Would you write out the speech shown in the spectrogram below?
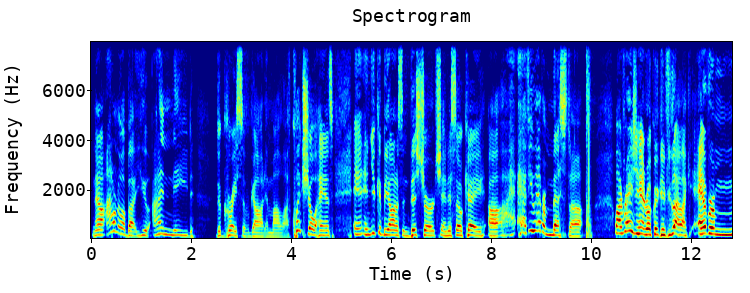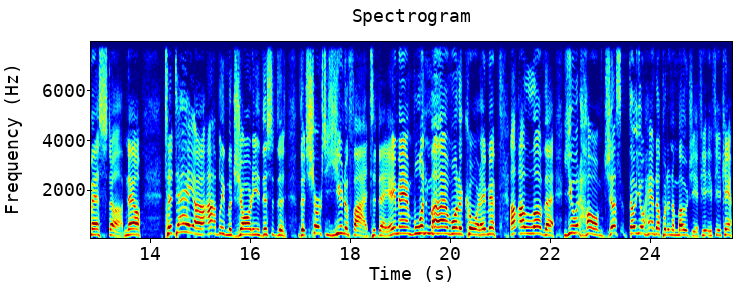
Now, I don't know about you. I need the grace of God in my life. Quick show of hands, and, and you can be honest in this church, and it's okay. Uh, have you ever messed up? Raise your hand real quick if you like ever messed up. Now, Today, uh, I believe majority, this is the, the church unified today. Amen. One mind, one accord. Amen. I, I, love that. You at home, just throw your hand up with an emoji if you, if you can.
